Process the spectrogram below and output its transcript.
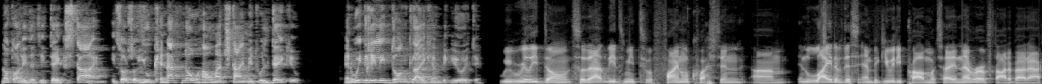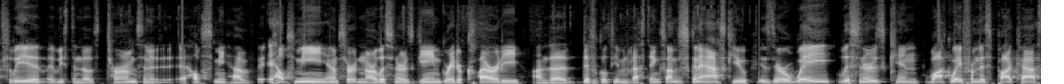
not only that it takes time, it's also you cannot know how much time it will take you. And we really don't like ambiguity. We really don't. So that leads me to a final question. Um, in light of this ambiguity problem, which I never have thought about actually, at, at least in those terms, and it, it, helps me have it helps me, and I'm certain our listeners gain greater clarity on the difficulty of investing. So I'm just going to ask you: Is there a way listeners can walk away from this podcast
